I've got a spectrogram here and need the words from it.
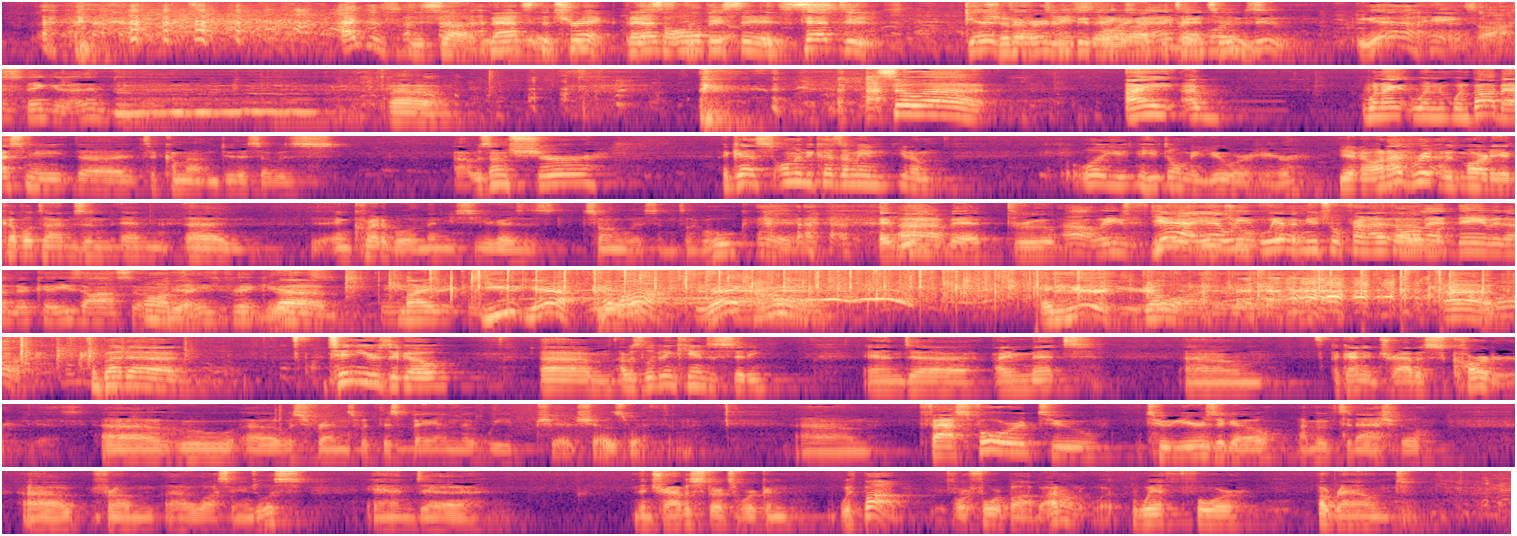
I just decided. That's the trick. see. That's all this is. It's tattoos. Get a Should've heard me before I got the one tattoos. too. Yeah, Dang, that's I was awesome. thinking I didn't do Uh, so uh, I, I when I when when Bob asked me uh, to come out and do this, I was I was unsure. I guess only because I mean you know, well you, he told me you were here, you know, and I've written with Marty a couple of times and and uh, incredible, and then you see your guys' song list and it's like okay, And we Uh, met through. Oh, we yeah yeah we, mutual we have a mutual friend. I, don't um, let David under. Cause he's awesome. Oh, yeah, he's thank freaking. thank um, He's my freaking- you yeah come Yeah. on This right guy, on And you're here. go on. everybody. Come on. But uh, 10 years ago, um, I was living in Kansas City, and uh, I met um, a guy named Travis Carter, uh, who uh, was friends with this band that we shared shows with. And um, fast forward to two years ago, I moved to Nashville uh, from uh, Los Angeles, and uh, then Travis starts working with Bob, or for Bob. I don't know what, with, for, around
